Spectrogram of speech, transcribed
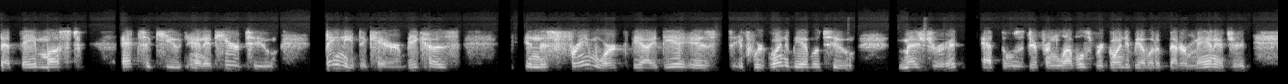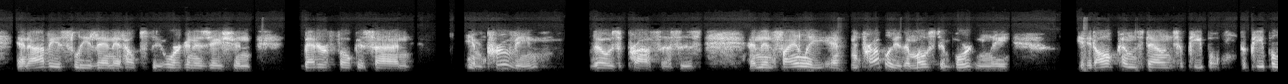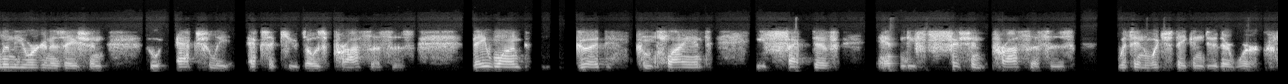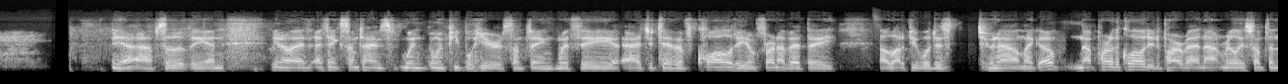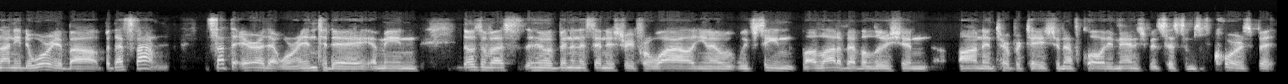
that they must execute and adhere to, they need to care because in this framework, the idea is if we're going to be able to measure it at those different levels, we're going to be able to better manage it. And obviously, then it helps the organization better focus on improving those processes. And then finally, and probably the most importantly, it all comes down to people, the people in the organization who actually execute those processes. They want good, compliant, effective, and efficient processes within which they can do their work. Yeah, absolutely. And you know, I, I, think sometimes when when people hear something with the adjective of quality in front of it, they a lot of people just tune out and like, oh, not part of the quality department, not really something I need to worry about. But that's not it's not the era that we're in today. I mean, those of us who have been in this industry for a while, you know, we've seen a lot of evolution on interpretation of quality management systems, of course, but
